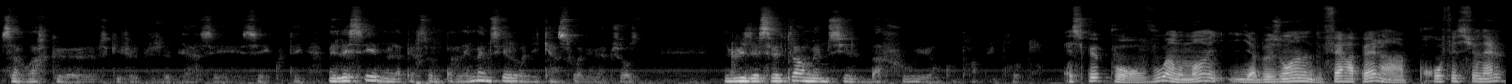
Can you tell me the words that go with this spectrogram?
Savoir que ce qui fait le plus de bien, c'est écouter. Mais laisser la personne parler, même si elle redit 15 fois les mêmes choses. Lui laisser le temps, même si elle bafouille, on comprend plus trop. Est-ce que pour vous, à un moment, il y a besoin de faire appel à un professionnel?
